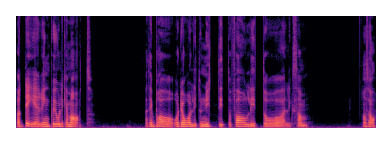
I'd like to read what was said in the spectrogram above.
värdering på olika mat. Att det är bra och dåligt och nyttigt och farligt och liksom och så.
